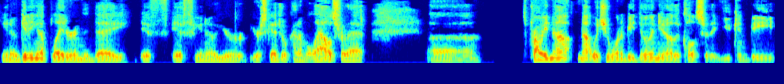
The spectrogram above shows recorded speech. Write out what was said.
you know getting up later in the day if if you know your your schedule kind of allows for that. Uh, it's probably not not what you want to be doing. You know, the closer that you can be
